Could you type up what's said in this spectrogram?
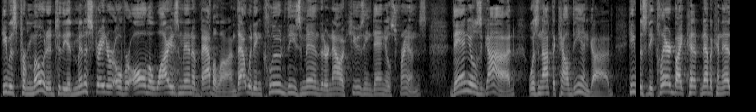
He was promoted to the administrator over all the wise men of Babylon. That would include these men that are now accusing Daniel's friends. Daniel's God was not the Chaldean God. He was declared by Nebuchadnezzar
